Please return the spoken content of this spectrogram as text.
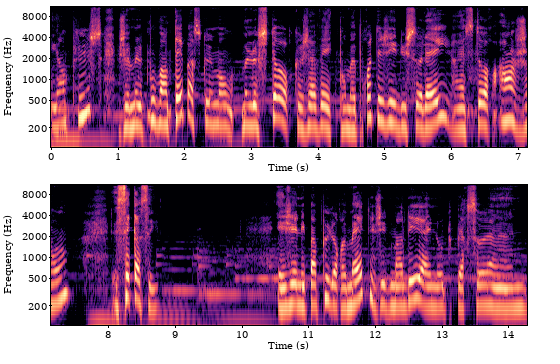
Et en plus, je m'épouvantais parce que mon, le store que j'avais pour me protéger du soleil, un store en jonc, s'est cassé. Et je n'ai pas pu le remettre. J'ai demandé à une autre personne,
